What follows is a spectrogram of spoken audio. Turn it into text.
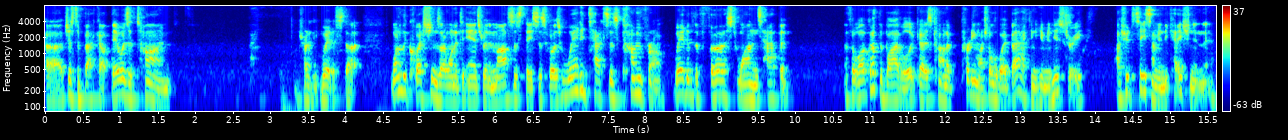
uh, just to back up, there was a time. I'm trying to think where to start. One of the questions I wanted to answer in the master's thesis was where did taxes come from? Where did the first ones happen? I thought, well, I've got the Bible. It goes kind of pretty much all the way back in human history. I should see some indication in there.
